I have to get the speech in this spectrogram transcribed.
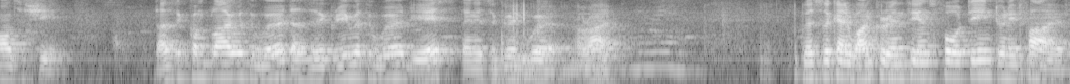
answer sheet. Does it comply with the word? Does it agree with the word? Yes. Then it's a good word. All right. Let's look at 1 Corinthians 14 25.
